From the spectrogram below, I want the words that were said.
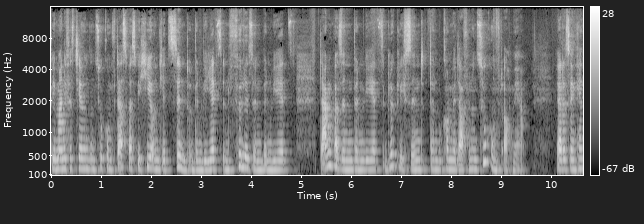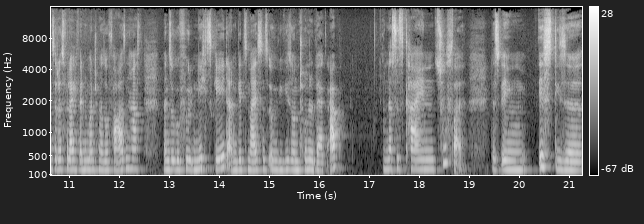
wir manifestieren uns in Zukunft das, was wir hier und jetzt sind. Und wenn wir jetzt in Fülle sind, wenn wir jetzt dankbar sind, wenn wir jetzt glücklich sind, dann bekommen wir davon in Zukunft auch mehr. Ja, deswegen kennst du das vielleicht, wenn du manchmal so Phasen hast, wenn so gefühlt nichts geht, dann geht es meistens irgendwie wie so ein Tunnel bergab. Und das ist kein Zufall. Deswegen ist diese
